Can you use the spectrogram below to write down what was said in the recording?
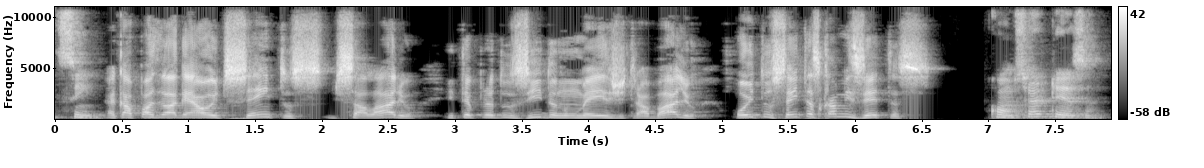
Sim. É capaz dela ganhar 800 de salário e ter produzido num mês de trabalho 800 camisetas. Com certeza.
